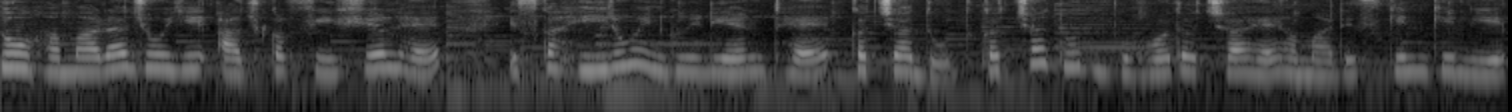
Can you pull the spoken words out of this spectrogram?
तो हमारा जो ये आज का फेशियल है, इसका हीरो इंग्रेडिएंट है कच्चा दूध। कच्चा दूध बहुत अच्छा है हमारे स्किन के लिए।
